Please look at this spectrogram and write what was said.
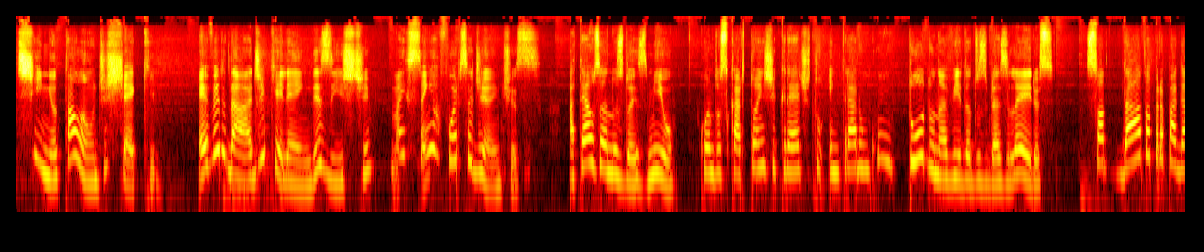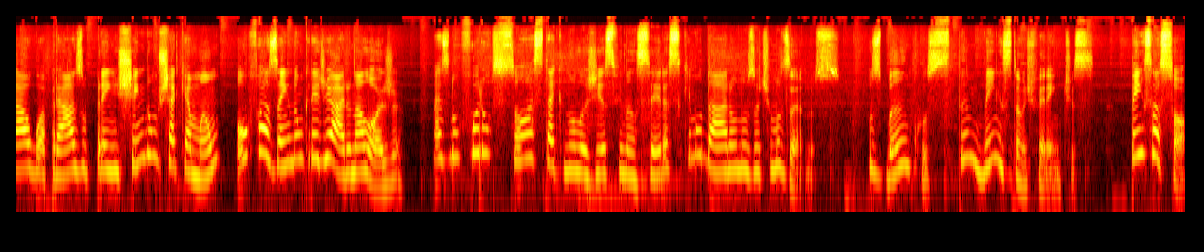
tinha o talão de cheque. É verdade que ele ainda existe, mas sem a força de antes. Até os anos 2000, quando os cartões de crédito entraram com tudo na vida dos brasileiros, só dava para pagar algo a prazo preenchendo um cheque à mão ou fazendo um crediário na loja. Mas não foram só as tecnologias financeiras que mudaram nos últimos anos. Os bancos também estão diferentes. Pensa só,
